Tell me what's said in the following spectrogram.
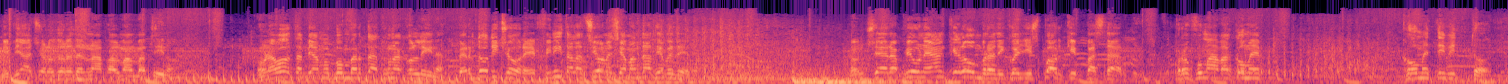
Mi piace l'odore del napalm al mattino. Una volta abbiamo bombardato una collina. Per 12 ore e finita l'azione siamo andati a vedere. Non c'era più neanche l'ombra di quegli sporchi bastardi. Profumava come... come di vittoria.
